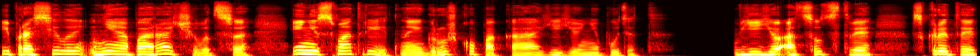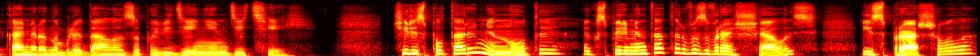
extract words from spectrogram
и просила не оборачиваться и не смотреть на игрушку, пока ее не будет. В ее отсутствие скрытая камера наблюдала за поведением детей. Через полторы минуты экспериментатор возвращалась и спрашивала,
